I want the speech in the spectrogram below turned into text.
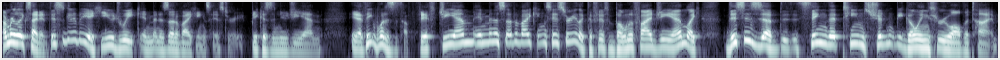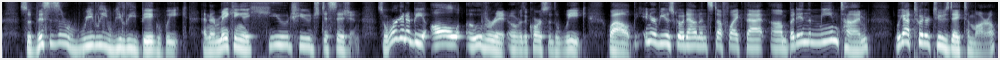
I'm really excited. This is going to be a huge week in Minnesota Vikings history because the new GM, I think, what is it, the fifth GM in Minnesota Vikings history? Like the fifth bona fide GM? Like this is a thing that teams shouldn't be going through all the time. So this is a really, really big week and they're making a huge, huge decision. So we're going to be all over it over the course of the week while the interviews go down and stuff like that. Um, but in the meantime, we got Twitter Tuesday tomorrow.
